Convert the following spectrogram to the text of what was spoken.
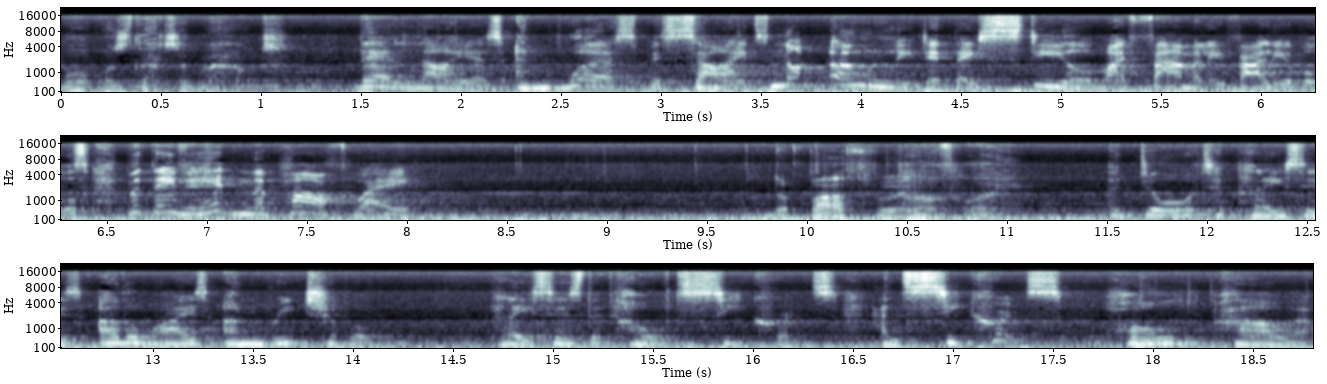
What was that about? They're liars, and worse besides. Not only did they steal my family valuables, but they've hidden the pathway. the pathway. Pathway. A door to places otherwise unreachable. Places that hold secrets, and secrets hold power.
